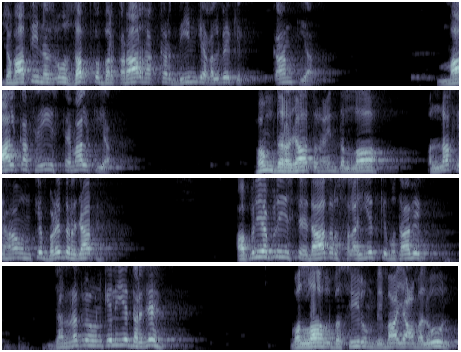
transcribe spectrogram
جماعتی نظم و ضبط کو برقرار رکھ کر دین کے غلبے کے کام کیا، مال کا صحیح استعمال کیا۔ ہم درجات عند اللہ اللہ کے یہاں ان کے بڑے درجات ہیں۔ اپنی اپنی استعداد اور صلاحیت کے مطابق جنت میں ان کے لیے درجے ہیں۔ و اللہ بصیر بما یا ملون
